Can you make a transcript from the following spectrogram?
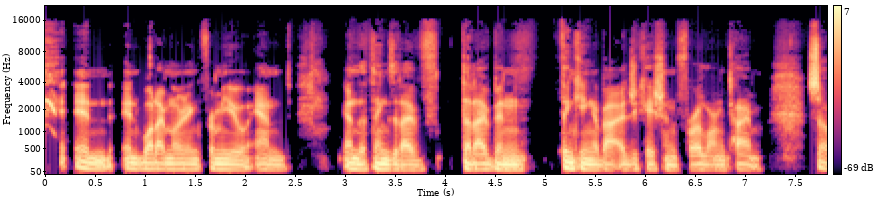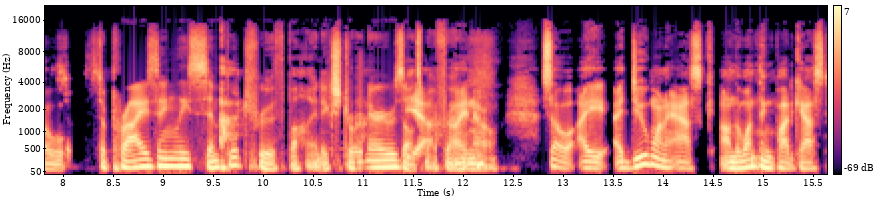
in in what I'm learning from you and and the things that I've that I've been thinking about education for a long time. So surprisingly simple uh, truth behind extraordinary results, yeah, my friend. I know. So I I do want to ask on the One Thing podcast,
